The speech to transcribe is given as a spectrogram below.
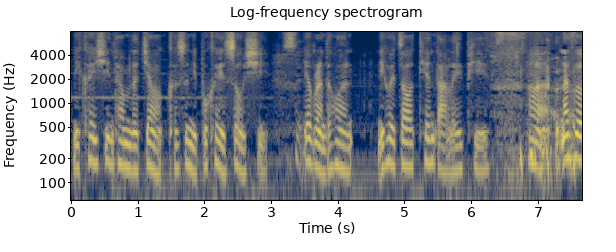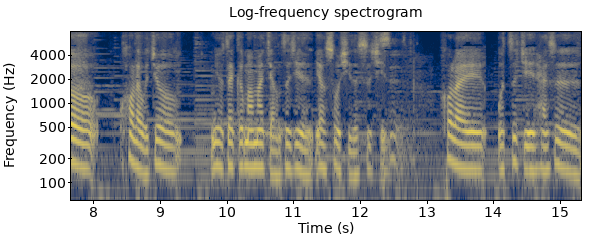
你可以信他们的教，可是你不可以受洗，是要不然的话你会遭天打雷劈。”啊，那时候后来我就。没有再跟妈妈讲这件要受洗的事情。是，后来我自己还是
